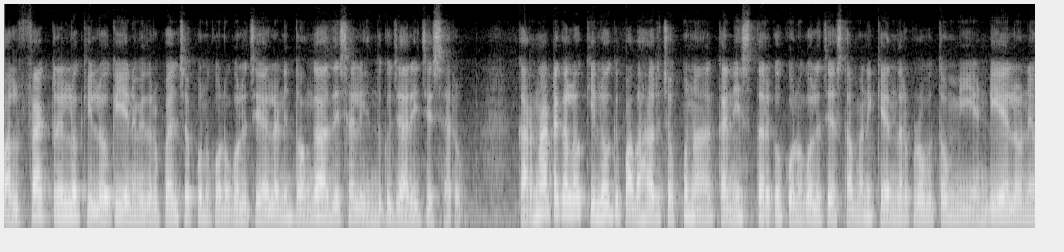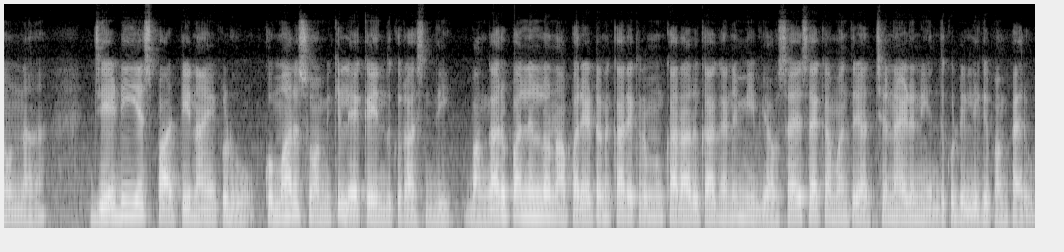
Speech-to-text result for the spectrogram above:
పల్ప్ ఫ్యాక్టరీలో కిలోకి ఎనిమిది రూపాయల చొప్పున కొనుగోలు చేయాలని దొంగ ఆదేశాలు ఎందుకు జారీ చేశారు? కర్ణాటకలో కిలోకి పదహారు చొప్పున కనీస ధరకు కొనుగోలు చేస్తామని కేంద్ర ప్రభుత్వం మీ ఎన్డీఏలోనే ఉన్న జేడీఎస్ పార్టీ నాయకుడు కుమారస్వామికి లేఖ ఎందుకు రాసింది? బంగారుపాలెంలో నా పర్యటన కార్యక్రమం ఖరారు కాగానే మీ వ్యవసాయ శాఖ మంత్రి అచ్చెన్నాయుడుని ఎందుకు ఢిల్లీకి పంపారు?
